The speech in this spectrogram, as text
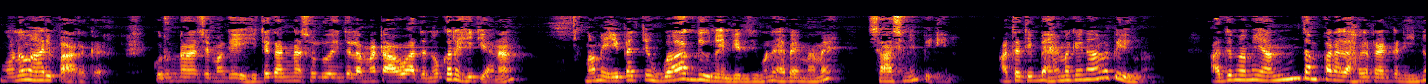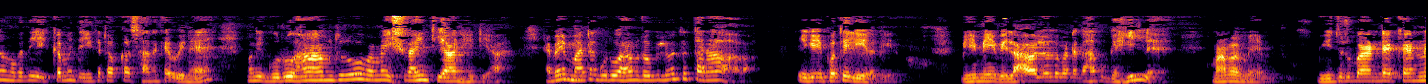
මොනම හරි පාරක ගුරුනාංශේ මගේ හිත ගන්න සුළුව ඉඳලා මට අවවාද නොකර හිටියානම් මම මේ පැත්තේ උගාක් දිනුන ඉඳී තිබුණා හැබැයි මම ශාසනය පිළිගන්නවා අත තිබ්බ හැම කෙනාම පිළිගුණා අද මම යන්තම් පණ ගහකට රැගෙන ඉන්නවා. මොකද එකම දෙයකටවත් සරකෙව්වේ නැහැ. මගේ ගුරු හාමුදුරුවෝ මම ඉස්රායින් තියාන හිටියා. හැබැයි මට ගුරු හාමුදුරුවෝ පිළිබඳ තරහ ආවා. ඒකේ පොතේ ලියලා තියෙනවා. මේ මේ වෙලාවල් වල මට ගහපු ගැහිල්ල මම මේ වීදුරු භාණ්ඩයක් කරන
